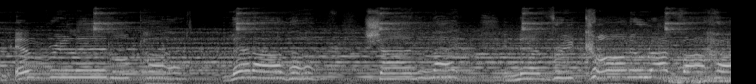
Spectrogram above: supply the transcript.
in every little part. Let our love shine a light in every corner of our hearts.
